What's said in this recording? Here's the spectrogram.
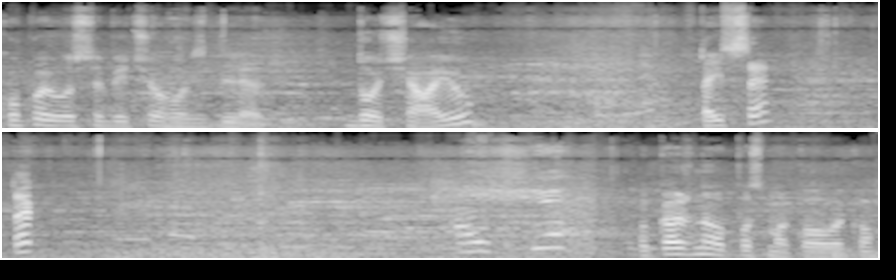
купили собі чогось для до чаю. Та й все. А ще у кожного по смаковику.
